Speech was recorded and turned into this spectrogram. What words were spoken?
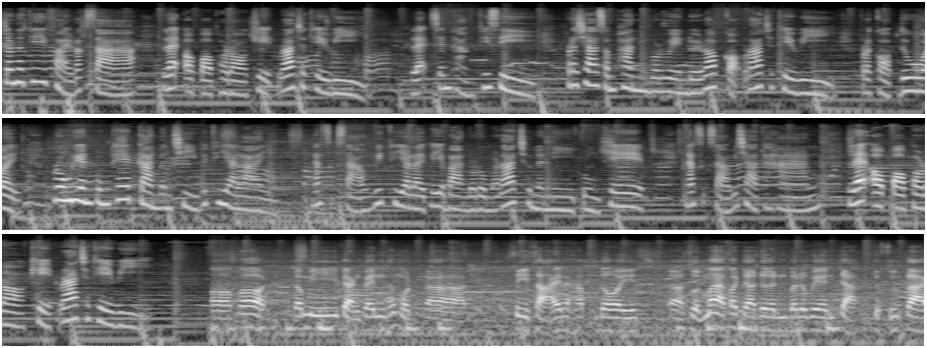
เจ้าหน้าที่ฝ่ายรักษา และอปพรเขตราชเทวี และเส้นทางที่ 4 ประชาสัมพันธ์บริเวณโดยรอบเกาะราชเทวี ประกอบด้วย โรงเรียนกรุงเทพการบัญชีวิทยาลัย นักศึกษาวิทยาลัยพยาบาลบรมราชชนนีกรุงเทพ นักศึกษาวิชาทหาร และอปพรเขตราชเทวีเอ่อก็จะมีแบ่งเป็นทั้งหมดสี่สายนะครับ โดยส่วนมากก็จะเดินบริเวณจากจุดศูนย์กลาง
